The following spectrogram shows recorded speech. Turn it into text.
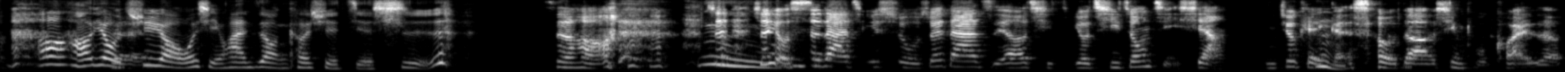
哦，好有趣哦，我喜欢这种科学解释，是哈、哦，所以所以有四大激素，所以大家只要其有其中几项。你就可以感受到幸福快乐，嗯、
